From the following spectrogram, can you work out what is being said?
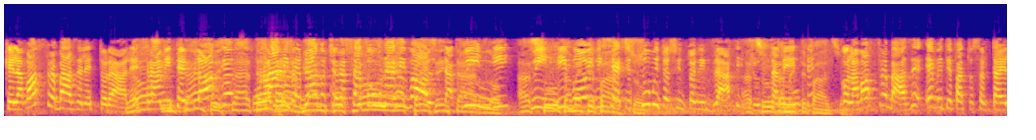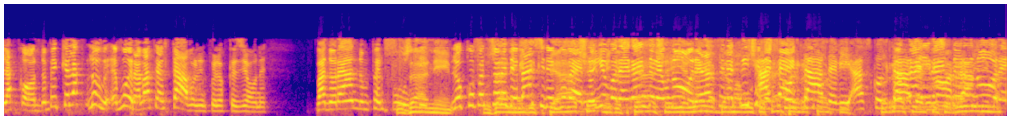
Che la vostra base elettorale, no, tramite il blog, blog c'era stata una rivolta, quindi, quindi voi vi siete subito sintonizzati, giustamente, falso. con la vostra base e avete fatto saltare l'accordo, perché la, voi eravate al tavolo in quell'occasione. Vado random per punti. L'occupazione dei banchi del governo, io vorrei rendere onore alla senatrice De Petris. Ascoltatevi, ascoltatevi. Vorrei rendere onore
